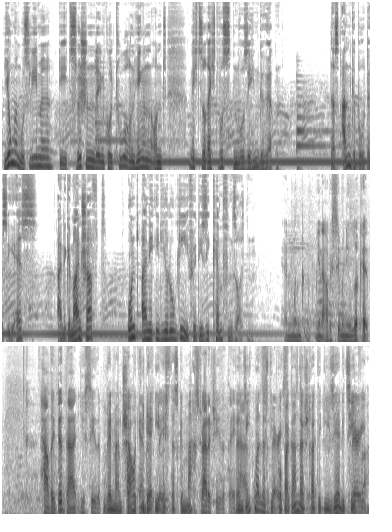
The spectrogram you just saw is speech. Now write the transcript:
Junge Muslime, die zwischen den Kulturen hingen und nicht so recht wussten, wo sie hingehörten. Das Angebot des IS, eine Gemeinschaft und eine Ideologie, für die sie kämpfen sollten. And when, you know, obviously when you wenn man schaut, wie der IS das gemacht hat, dann sieht man, dass die Propagandastrategie sehr gezielt war.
